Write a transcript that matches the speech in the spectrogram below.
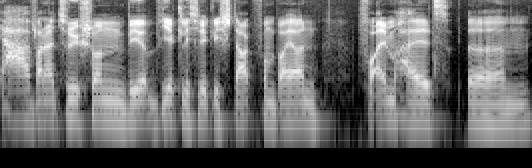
ja, war natürlich schon wirklich, wirklich stark von Bayern. Vor allem halt, ähm,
